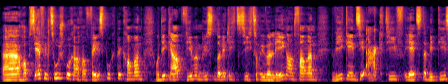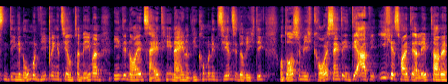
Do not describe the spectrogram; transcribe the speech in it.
Äh, habe sehr viel Zuspruch auch auf Facebook bekommen und ich glaube, Firmen müssen da wirklich sich zum Überlegen anfangen, wie gehen sie aktiv jetzt mit diesen Dingen um und wie bringen sie Unternehmen in die neue Zeit hinein und wie kommunizieren sie da richtig. Und da ist für mich Callcenter in der Art, wie ich es heute erlebt habe,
